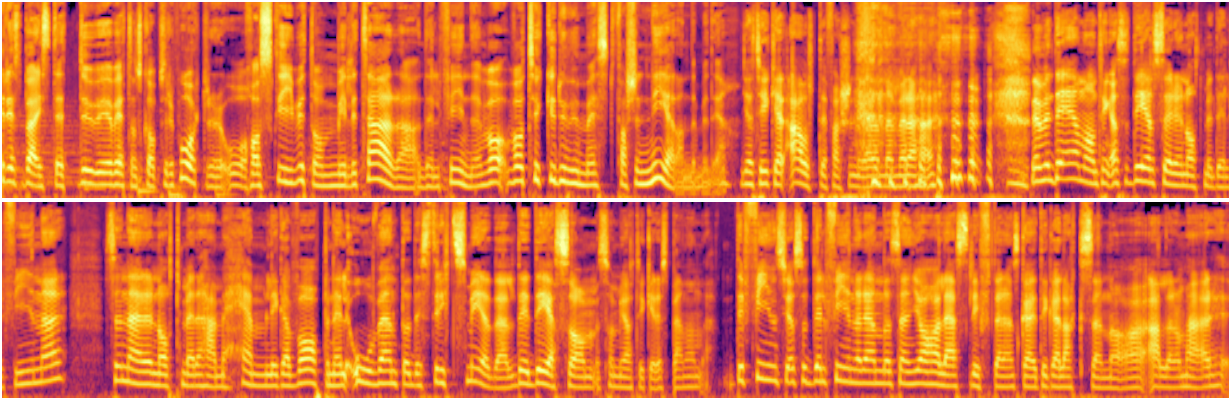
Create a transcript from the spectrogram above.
Therese Bergstedt, du är vetenskapsreporter och har skrivit om militära delfiner. Vad, vad, tycker du är mest fascinerande med det? Jag tycker allt är fascinerande med det här. Nej men det är någonting, alltså dels är det något med delfiner, Sen är det något med det här med hemliga vapen eller oväntade stridsmedel. Det är det som, som jag tycker är spännande. Det finns ju alltså delfiner ända sedan jag har läst Liftaren, Sky till galaxen och alla de här.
